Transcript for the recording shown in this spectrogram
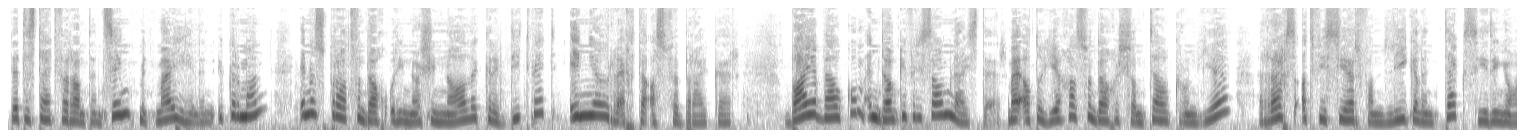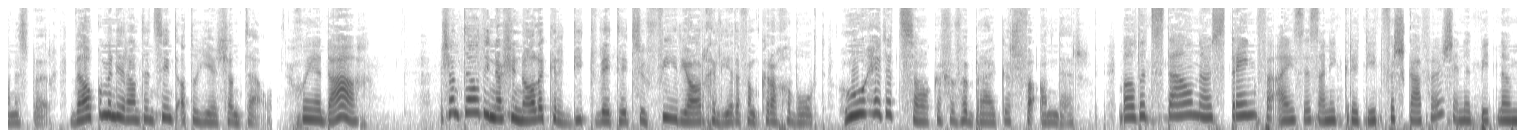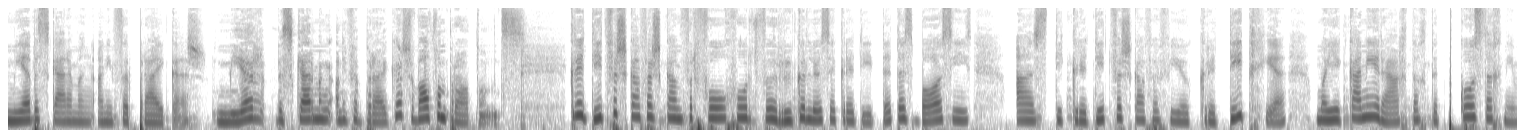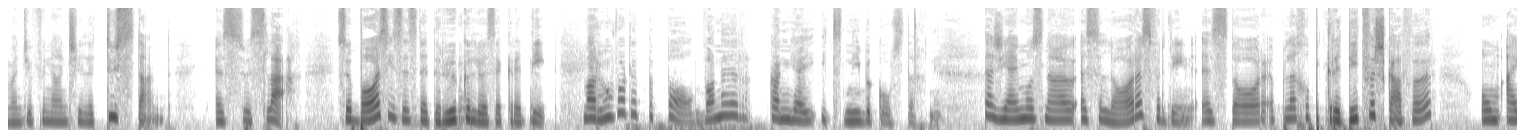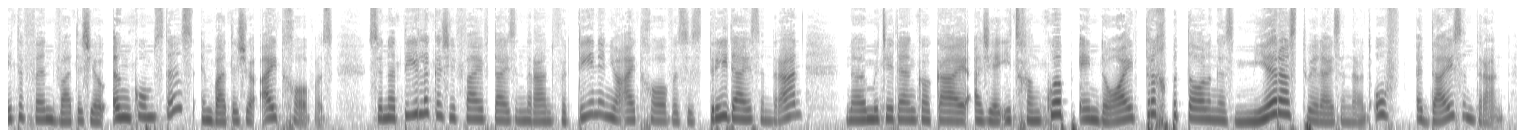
Dit is tyd vir Rand en Sent met my Helen Ukerman en ons praat vandag oor die nasionale kredietwet en jou regte as verbruiker. Baie welkom en dankie vir die saamluister. My ateljeegas vandag is Chantel Cronje, regsadviseur van Legal and Tax hier in Johannesburg. Welkom in die Rand en Sent ateljee Chantel. Goeiedag. Chantel, die nasionale kredietwet het so 4 jaar gelede van krag geword. Hoe het dit sake vir verbruikers verander? Wel dit stel nou streng vereistes aan die kredietverskaffers en dit bied nou meer beskerming aan die verbruikers. Meer beskerming aan die verbruikers? Waarvan praat ons? Kredietverskaffers kan vervolg word vir roekelose krediet. Dit is basies as die kredietverskaffer vir jou krediet gee, maar jy kan nie regtig dit bekostig nie want jou finansiële toestand is so sleg. So basies is dit roekelose krediet. Maar hoe word dit bepaal? Wanneer kan jy iets nie bekostig nie? As jy mos nou 'n salaris verdien, is daar 'n plig op die kredietverskaffer om uit te vind wat is jou inkomste en wat is jou uitgawes. So natuurlik as jy R5000 verdien en jou uitgawes is R3000, nou moet jy dink, okay, as jy iets gaan koop en daai terugbetaling is meer as R2000 of R1000,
